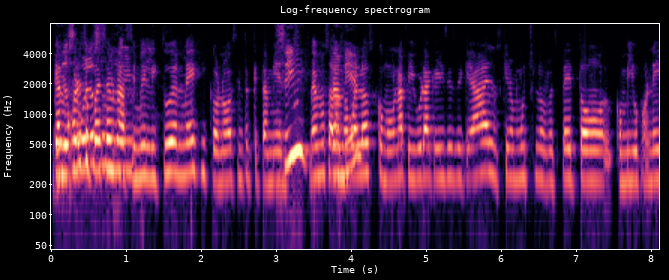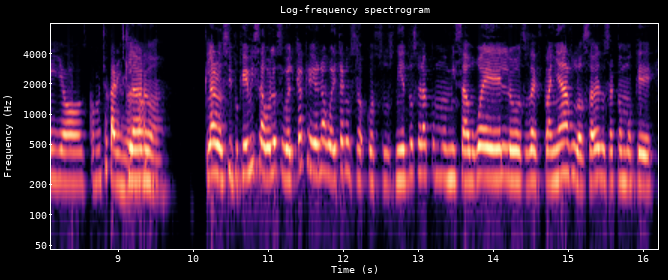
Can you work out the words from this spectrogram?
Que a lo mejor eso puede ser una similitud en México, ¿no? Siento que también vemos a los abuelos como una figura que dices de que, ay, los quiero mucho, los respeto, convivo con ellos, con mucho cariño. Claro. Claro, sí, porque mis abuelos, igual que había una abuelita con, sus nietos, era como mis abuelos, o sea, extrañarlos, ¿sabes? O sea, como que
